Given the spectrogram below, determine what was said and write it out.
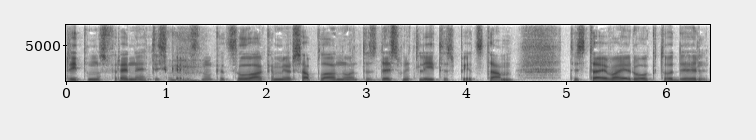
ritms frenētiskais, nu, kad cilvēkam ir saplānotas desmit lītas pēc tam, tas tai vairāk to dēļ e,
